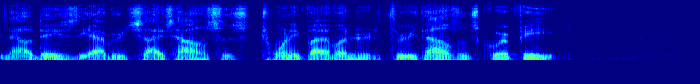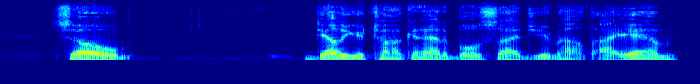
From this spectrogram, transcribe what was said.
Nowadays, the average size house is 2,500 to 3,000 square feet. So, Del, you're talking out of both sides of your mouth. I am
